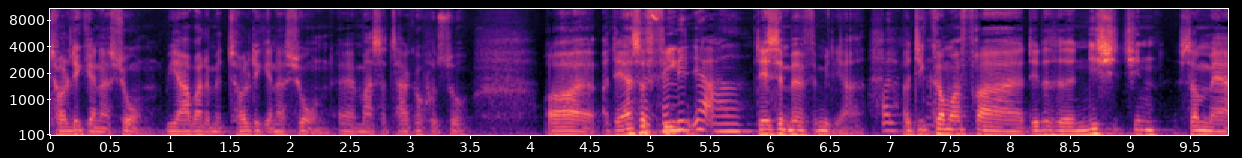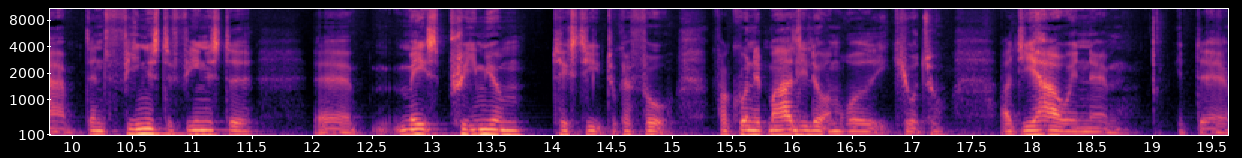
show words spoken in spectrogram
12. generation. Vi arbejder med 12. generation, øh, Masataka Hoso. Og, og det er så, så fint. familieejet? Det er simpelthen familieejet. Og de kommer fra det, der hedder Nishijin, som er den fineste, fineste, øh, mest premium tekstil, du kan få fra kun et meget lille område i Kyoto. Og de har jo en, øh, et øh,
